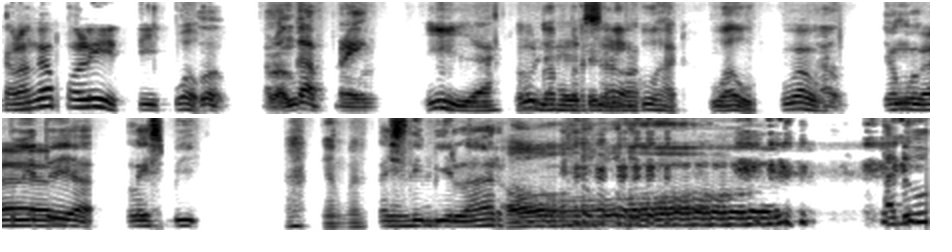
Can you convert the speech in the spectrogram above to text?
Kalau nggak politik. Wow kalau enggak prank. Iya kalau udah nggak itu doang. Perselingkuhan wow. Wow. Wow. yang waktu Wow. itu ya lesbi. Hah, yang mana? Lesti Bilar. Oh. Oh aduh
